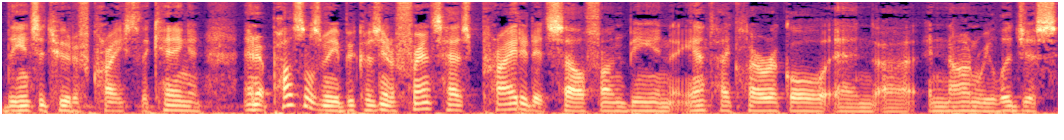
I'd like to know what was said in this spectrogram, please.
the Institute of Christ the King. And, and it puzzles me because, you know, France has prided itself on being anti-clerical and, uh, and non-religious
